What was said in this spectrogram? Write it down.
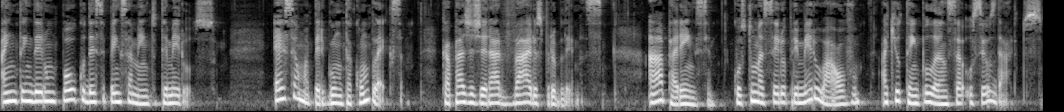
a entender um pouco desse pensamento temeroso. Essa é uma pergunta complexa, capaz de gerar vários problemas. A aparência costuma ser o primeiro alvo a que o tempo lança os seus dardos.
